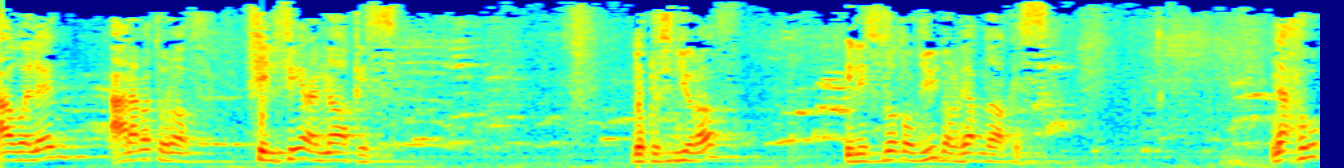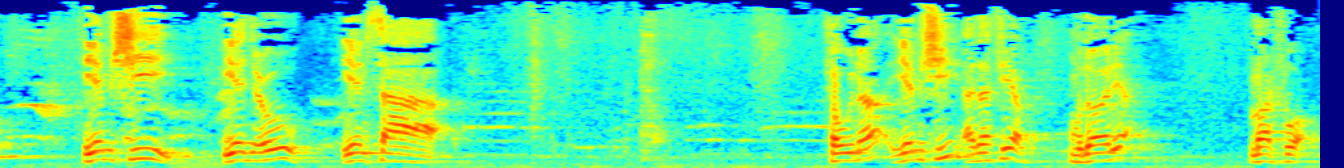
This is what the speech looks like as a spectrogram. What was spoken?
أولا علامة رفع في الفعل الناقص donc le signe du raf il est sous-entendu dans le verbe ناقص نحو يمشي يدعو ينسى فهنا يمشي هذا فعل مضارع مرفوع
